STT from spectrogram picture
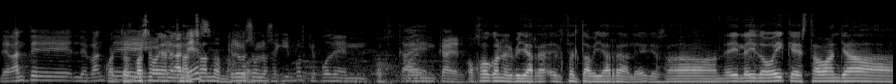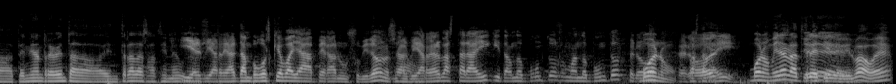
Levante, Levante Cuantos más se vayan Leganés, enganchando, creo que mejor. son los equipos que pueden Ojo. pueden caer. Ojo con el Villarreal, el Celta Villarreal, eh, que están, he leído hoy que estaban ya tenían reventa de entradas a 100 euros. Y el Villarreal tampoco es que vaya a pegar un subidón. O sea, el Villarreal va a estar ahí quitando puntos, sumando puntos, pero Bueno, a pero ahí. Bueno, mira el Atleti Tiene- de Bilbao, ¿eh?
